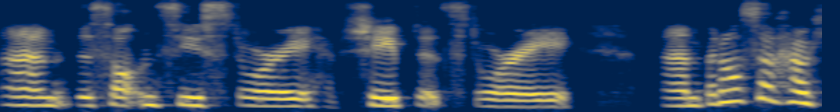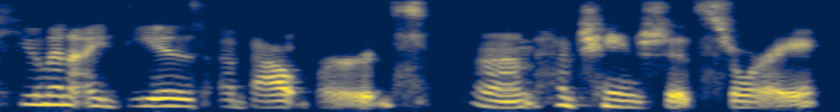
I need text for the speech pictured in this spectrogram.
um, the Salton Sea story, have shaped its story, um, but also how human ideas about birds um, have changed its story.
